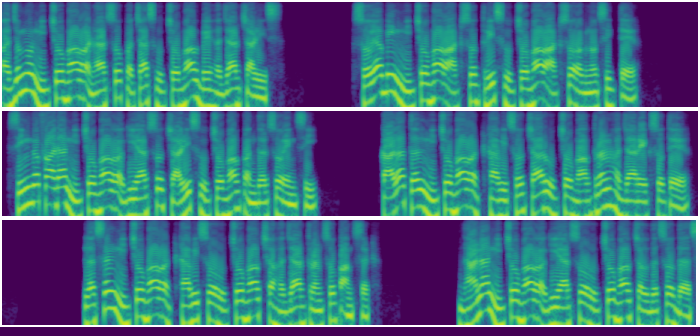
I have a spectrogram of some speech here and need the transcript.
અજમો નીચો ભાવ અઢારસો પચાસ ઊંચો ભાવ બે હજાર ચાળીસ સોયાબીન નીચો ભાવ આઠસો ત્રીસ ઊંચો ભાવ આઠસો ઓગણસિત્તેર સિંગફાડા નીચો ભાવ અગિયારસો ચાળીસ ઊંચો ભાવ પંદરસો એંસી કાળા તલ નીચો ભાવ અઠ્ઠાવીસો ચાર ઊંચો ભાવ ત્રણ હજાર એકસો તેર લસણ નીચો ભાવ અઠ્ઠાવીસો ઊંચો ભાવ છ હજાર ત્રણસો પાસઠ ધાણા નીચો ભાવ અગિયારસો ઊંચો ભાવ ચૌદસો દસ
